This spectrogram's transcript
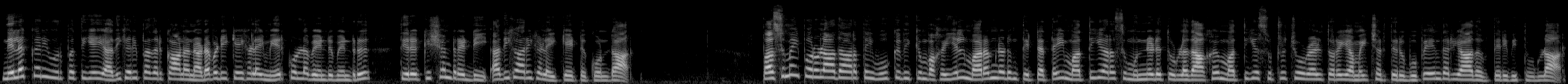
நிலக்கரி உற்பத்தியை அதிகரிப்பதற்கான நடவடிக்கைகளை மேற்கொள்ள வேண்டும் என்று திரு கிஷன் ரெட்டி அதிகாரிகளை கேட்டுக் கொண்டார். பசுமை பொருளாதாரத்தை ஊக்குவிக்கும் வகையில் மரம் நடும் திட்டத்தை மத்திய அரசு முன்னெடுத்துள்ளதாக மத்திய சுற்றுச்சூழல் துறை அமைச்சர் திரு பூபேந்தர் யாதவ் தெரிவித்துள்ளார்.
